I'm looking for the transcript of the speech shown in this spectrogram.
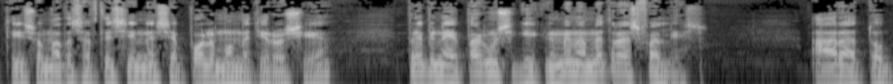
της ομάδας αυτής είναι σε πόλεμο με τη Ρωσία πρέπει να υπάρχουν συγκεκριμένα μέτρα ασφάλειας. Άρα το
